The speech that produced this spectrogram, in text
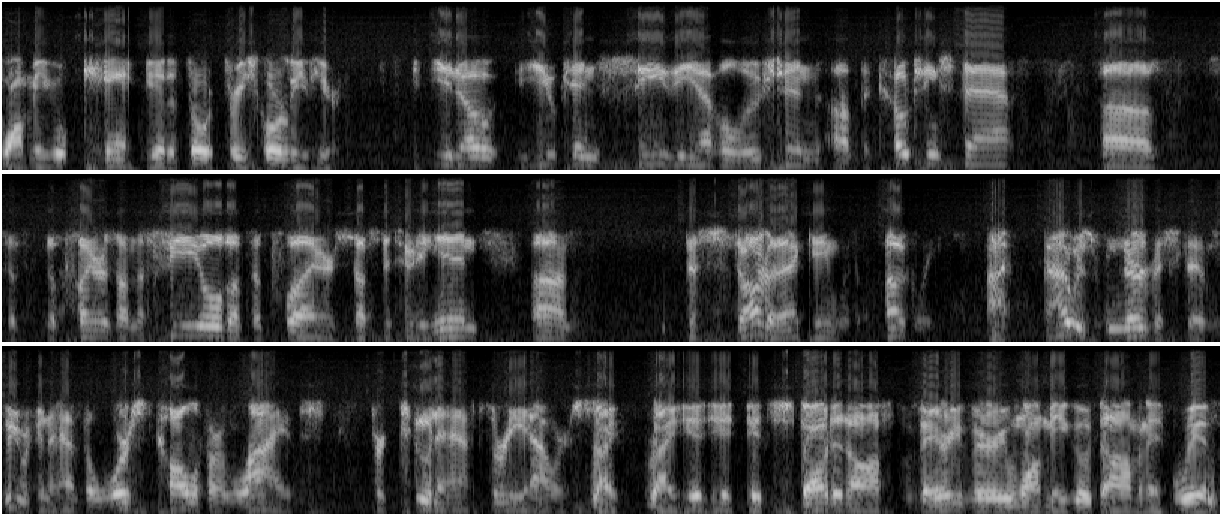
Wamego can't get a th- three-score lead here. you know, you can see the evolution of the coaching staff, of the, the players on the field, of the players substituting in. Um, the start of that game was ugly. I, I was nervous that we were going to have the worst call of our lives for two and a half, three hours. Right, right. It, it, it started off very, very Wamego dominant with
